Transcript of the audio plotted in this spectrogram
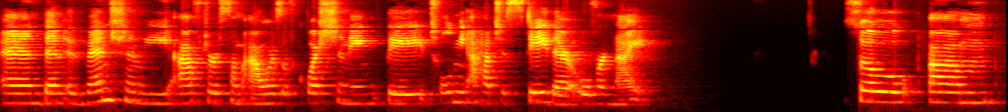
and then eventually, after some hours of questioning, they told me I had to stay there overnight. So um,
